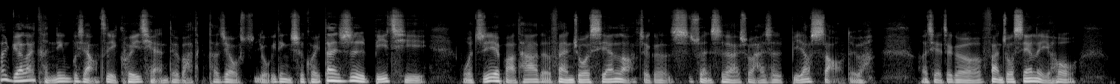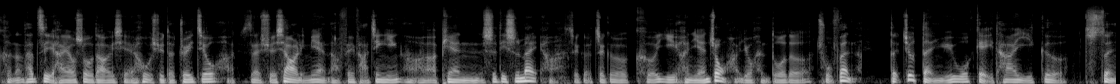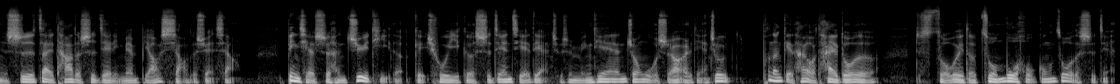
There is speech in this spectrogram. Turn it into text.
他原来肯定不想自己亏钱，对吧？他就有一定吃亏，但是比起我直接把他的饭桌掀了，这个损失来说还是比较少，对吧？而且这个饭桌掀了以后，可能他自己还要受到一些后续的追究哈，在学校里面啊非法经营啊骗师弟师妹哈，这个这个可以很严重哈，有很多的处分的，就等于我给他一个损失在他的世界里面比较小的选项。并且是很具体的给出一个时间节点，就是明天中午十二点，就不能给他有太多的所谓的做幕后工作的时间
